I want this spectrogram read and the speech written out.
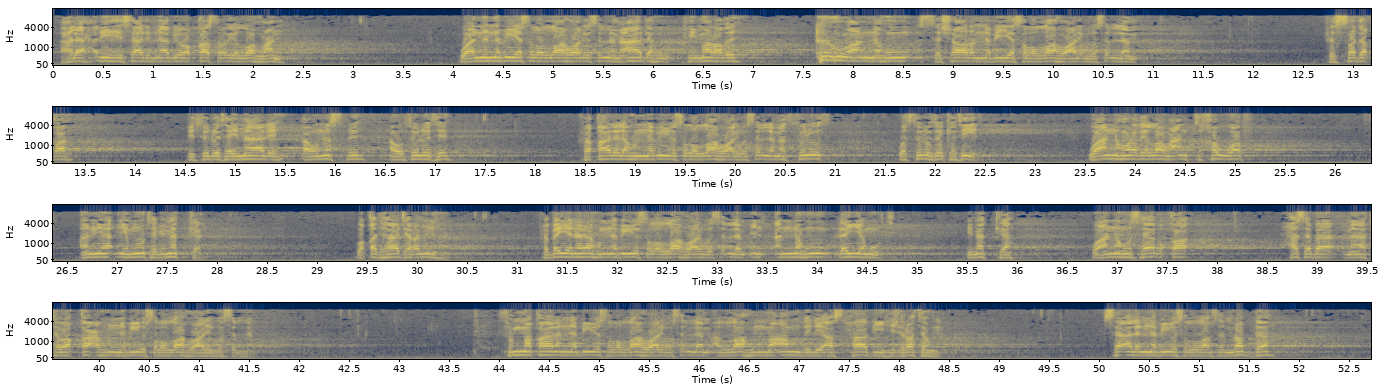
على حديث سعد بن أبي وقاص رضي الله عنه وأن النبي صلى الله عليه وسلم عاده في مرضه وأنه استشار النبي صلى الله عليه وسلم في الصدقة بثلثي ماله أو نصفه أو ثلثه فقال له النبي صلى الله عليه وسلم الثلث والثلث كثير وأنه رضي الله عنه تخوف أن يموت بمكة وقد هاجر منها فبين له النبي صلى الله عليه وسلم إن أنه لن يموت بمكة وأنه سيبقى حسب ما توقعه النبي صلى الله عليه وسلم. ثم قال النبي صلى الله عليه وسلم اللهم أمض لأصحابي هجرتهم. سأل النبي صلى الله عليه وسلم ربه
